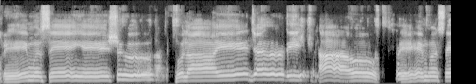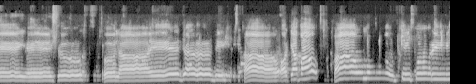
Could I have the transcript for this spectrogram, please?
प्रेम से यीशु बुलाए, जल्दी आओ। प्रेम से यीशु बुलाए, जल्दी आओ। और क्या पाओ? पाओ मुक्ति पूरी।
